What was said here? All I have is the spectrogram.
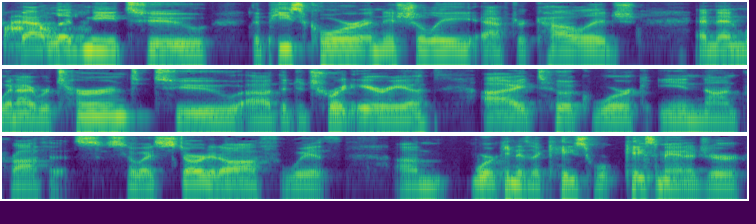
wow. that led me to the Peace Corps initially after college. And then when I returned to uh, the Detroit area, I took work in nonprofits. So I started off with um, working as a case case manager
